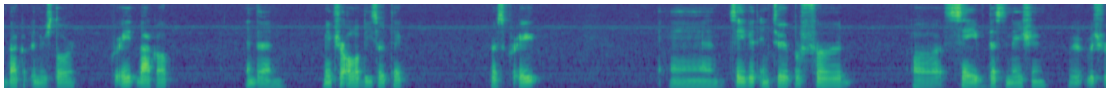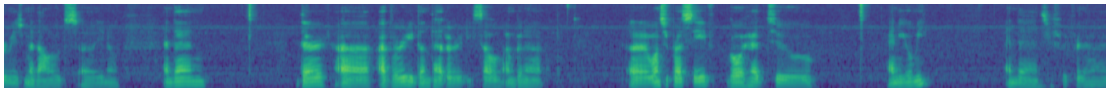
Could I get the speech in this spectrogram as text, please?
backup in restore create backup and then make sure all of these are ticked. Press create and save it into a preferred uh, save destination which for me is my downloads uh, you know. And then there uh, I've already done that already so I'm gonna uh, once you press save, go ahead to Aniyomi, and then just wait for that.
